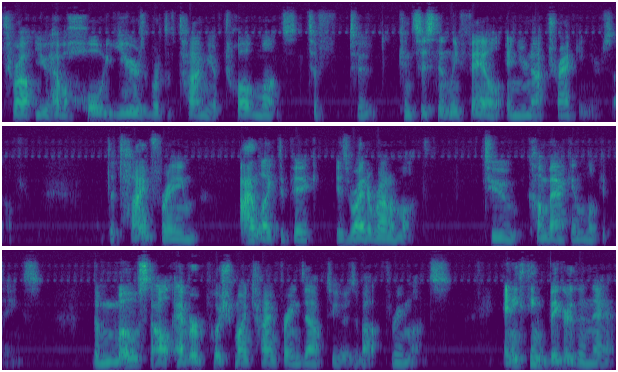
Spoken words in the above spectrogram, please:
throughout you have a whole year's worth of time. You have 12 months to to consistently fail, and you're not tracking yourself. The time frame I like to pick is right around a month to come back and look at things. The most I'll ever push my time frames out to is about three months. Anything bigger than that,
